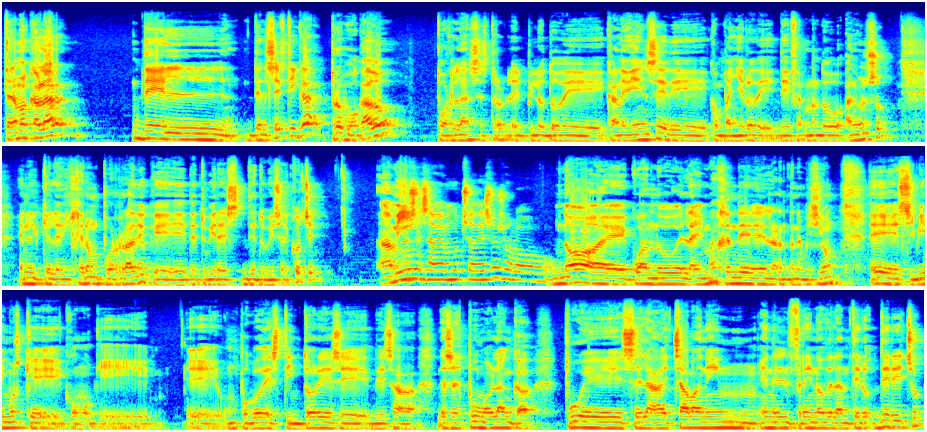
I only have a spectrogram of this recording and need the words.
Tenemos que hablar del, del safety car provocado por Lance Stroll, el piloto de canadiense, de compañero de, Fernando Alonso, en el que le dijeron por radio que detuviese el coche. A mí, ¿No se sabe mucho de eso? Solo... No, eh, cuando en la imagen de la retransmisión eh, sí vimos que como que eh, un poco de extintores de, esa, de esa espuma blanca, pues se la echaban en, en el freno delantero derecho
